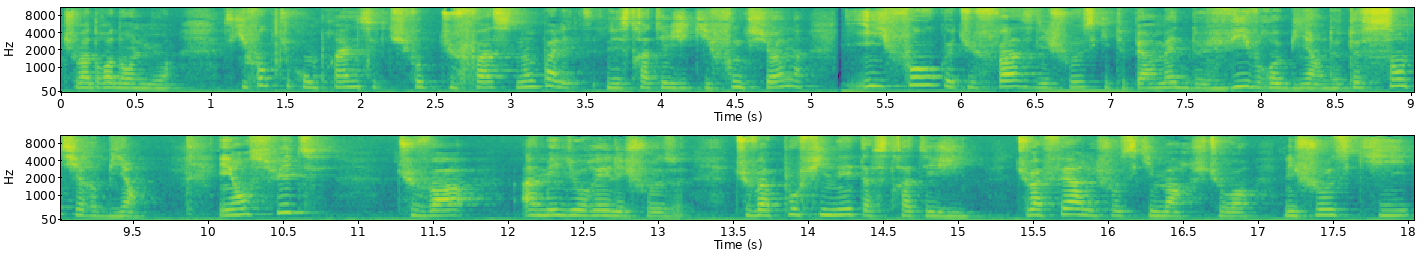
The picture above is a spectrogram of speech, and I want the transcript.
tu vas droit dans le mur. Ce qu'il faut que tu comprennes, c'est qu'il faut que tu fasses non pas les, stratégies qui fonctionnent, il faut que tu fasses des choses qui te permettent de vivre bien, de te sentir bien. Et ensuite, tu vas améliorer les choses, tu vas peaufiner ta stratégie, tu vas faire les choses qui marchent, tu vois, les choses qui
